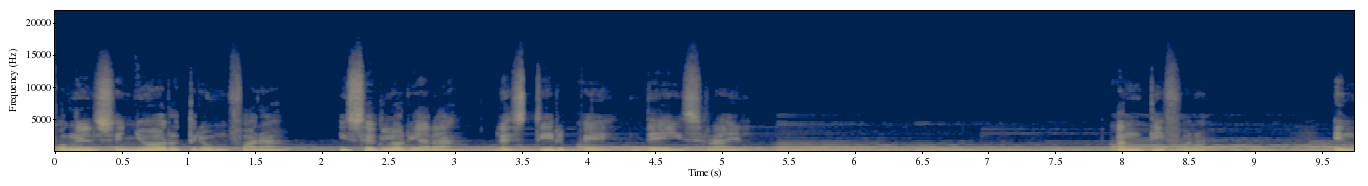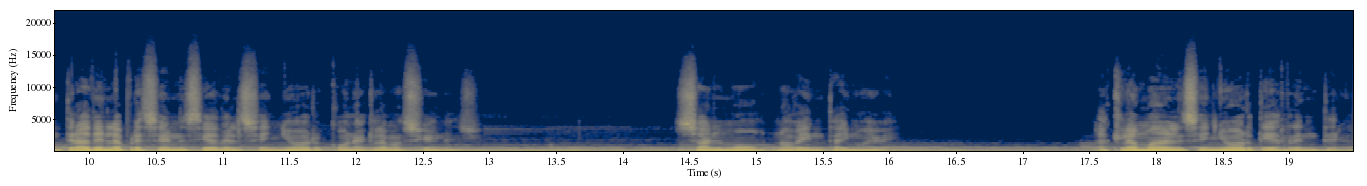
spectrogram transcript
Con el Señor triunfará y se gloriará la estirpe de Israel. Antífona. Entrad en la presencia del Señor con aclamaciones. Salmo 99. Aclama al Señor tierra entera.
